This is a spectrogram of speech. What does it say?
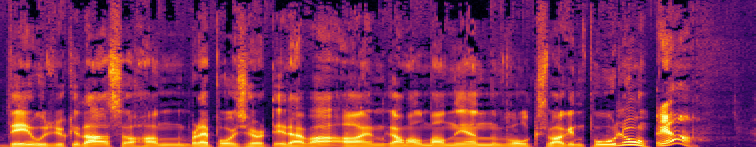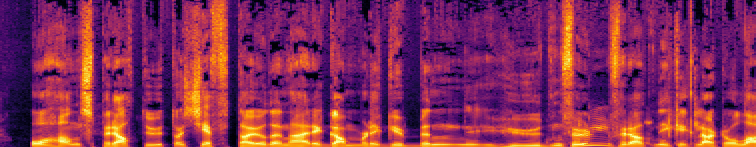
det gjorde du ikke da, så han ble påkjørt i ræva av en gammel mann i en Volkswagen Polo. Ja. Og han spratt ut og kjefta jo denne her gamle gubben huden full for at han ikke klarte å holde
